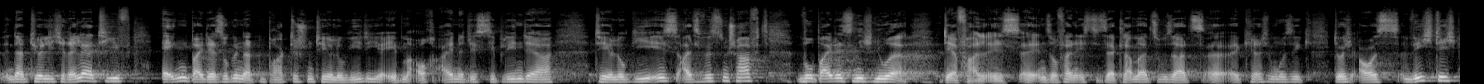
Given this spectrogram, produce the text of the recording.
natürlich relativ eng bei der sogenannten praktischen Theologie, die ja eben auch eine Disziplin der Theologie ist als Wissenschaft, wobei das nicht nur der Fall ist. Äh, insofern ist dieser Klammerzusatz äh, Kirchenmusik durchaus wichtig.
